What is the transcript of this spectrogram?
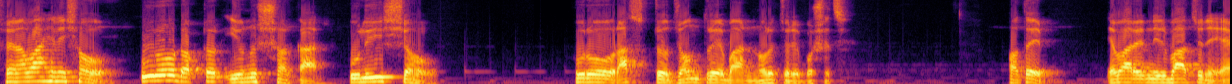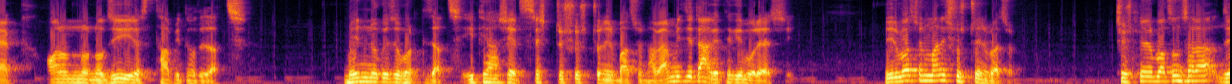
সেনাবাহিনী সহ পুরো ডক্টর ইউনুস সরকার, পুলিশ সহ পুরো রাষ্ট্রযন্ত্র এবার নড়েচড়ে বসেছে। অতএব এবারের নির্বাচনে এক অনন্য নজির স্থাপিত হতে যাচ্ছে। ভিন্ন কিছু ঘটতে যাচ্ছে। ইতিহাসের শ্রেষ্ঠ সুষ্ঠু নির্বাচন হবে। আমি যেটা আগে থেকে বলে আসছি, নির্বাচন মানে সুষ্ঠু নির্বাচন। সুষ্ঠু নির্বাচন ছাড়া যে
